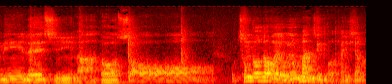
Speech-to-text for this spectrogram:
米来西拉哆索。从头到尾我用慢镜头弹一下嘛。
